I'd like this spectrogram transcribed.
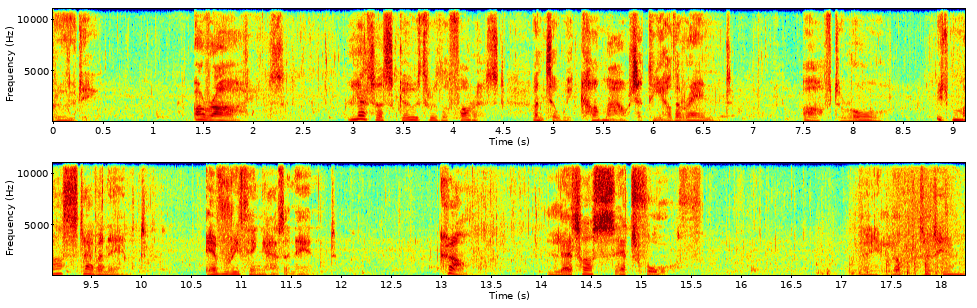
brooding? Arise. Let us go through the forest until we come out at the other end. After all, it must have an end. Everything has an end. Come, let us set forth. They looked at him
